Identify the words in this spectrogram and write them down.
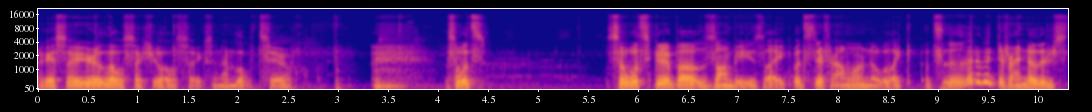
Okay, so you're level six, you're level six, and I'm level two. So what's so what's good about zombies? Like what's different? I wanna know like it's a little bit different. I know there's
